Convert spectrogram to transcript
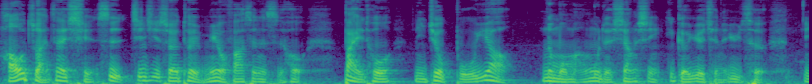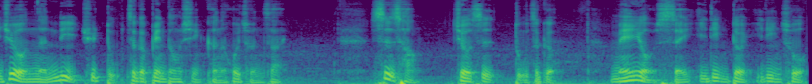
好转在显示经济衰退没有发生的时候，拜托你就不要那么盲目的相信一个月前的预测，你就有能力去赌这个变动性可能会存在市场。就是赌这个，没有谁一定对一定错。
